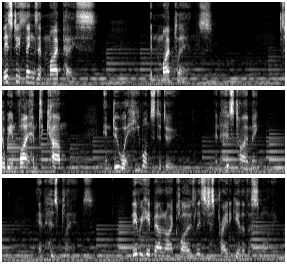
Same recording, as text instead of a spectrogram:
Let's do things at my pace, in my plans. So we invite Him to come and do what He wants to do in His timing and His plan. With every head bowed and eye closed, let's just pray together this morning.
